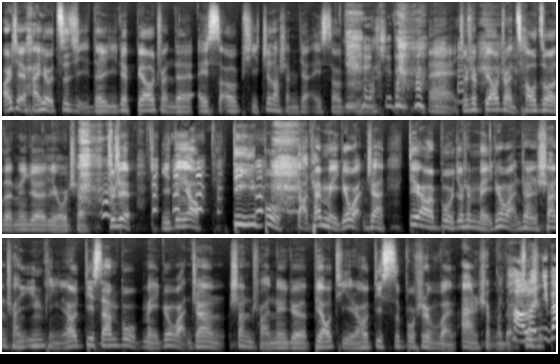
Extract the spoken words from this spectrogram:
而且还有自己的一个标准的 SOP，知道什么叫 SOP 吗？知道。哎，就是标准操作的那个流程，就是一定要第一步打开每个网站，第二步就是每个网站上传音频，然后第三步每个网站上传那个标题，然后第四步是文案什么的。好了，你把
